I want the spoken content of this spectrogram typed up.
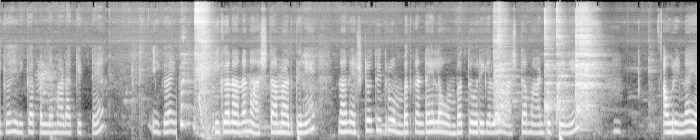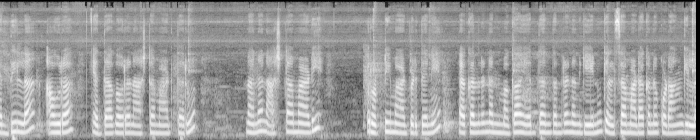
ಈಗ ಹಿರಿಕಾಯಿ ಪಲ್ಯ ಮಾಡೋಕ್ಕಿಟ್ಟೆ ಈಗ ಈಗ ನಾನು ನಾಷ್ಟ ಮಾಡ್ತೀನಿ. ನಾನು ಎಷ್ಟೊತ್ತಿದ್ರು ಒಂಬತ್ತು ಗಂಟೆ ಇಲ್ಲ, ಒಂಬತ್ತುವರೆಗೆಲ್ಲ ನಾಷ್ಟ ಮಾಡಿಬಿಡ್ತೀನಿ ಅವ್ರಿನ್ನೂ ಎದ್ದಿಲ್ಲ. ಅವರ ಎದ್ದಾಗ ಅವರ ನಾಷ್ಟ ಮಾಡ್ತಾರು. ನಾನು ನಾಷ್ಟ ಮಾಡಿ ರೊಟ್ಟಿ ಮಾಡಿಬಿಡ್ತೇನೆ. ಯಾಕಂದ್ರೆ ನನ್ನ ಮಗ ಎದ್ದ ಅಂತಂದ್ರೆ ನನಗೇನು ಕೆಲಸ ಮಾಡೋಕನ ಕೊಡಂಗಿಲ್ಲ.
